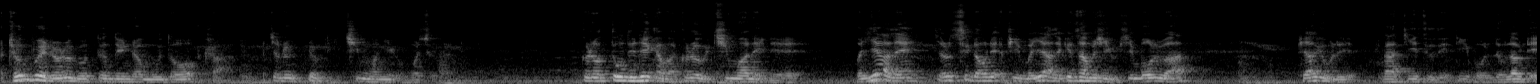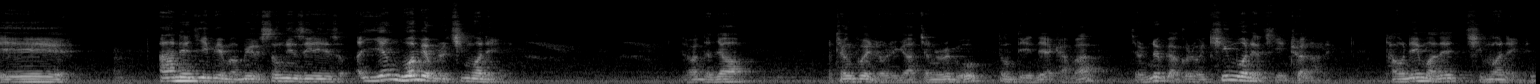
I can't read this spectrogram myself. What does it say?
အထုံးဖွင့်တော်တို့ကိုတွင်တင်တော်မူသောအခါ ကျွန်တော်နှုတ်ပြီးချီးမွမ်းခြင်းကိုဝတ်ဆိုတယ်ကိုတော့တွင်တင်တဲ့အခါမှာကိုတော့ကိုချီးမွမ်းနိုင်တယ်မရလဲကျွန်တော်စစ်တောင်းတဲ့အဖြစ်မရလဲကိစ္စမရှိဘူးရှင်ဘောလူကဖျားခင်မလေးငါကျေးဇူးတွေတီးဖို့လုံလောက်တယ်အာနေကြီးပြမှာမင်းစုံနေစေတယ်ဆိုအရင်ဝမ်းမြောက်ပြီးချီးမွမ်းနိုင်တယ်ဒါဒါကြောင့်အထုံးဖွဲ့တော်တွေကကျွန်တော်တို့ကိုတုံတင်တဲ့အခါမှာကျွန်တော်နှုတ်ကကိုတော့ချီးမွမ်းတဲ့ခြင်းထွက်လာတယ်ထောင်ထဲမှာလည်းချီးမွမ်းနိုင်တယ်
